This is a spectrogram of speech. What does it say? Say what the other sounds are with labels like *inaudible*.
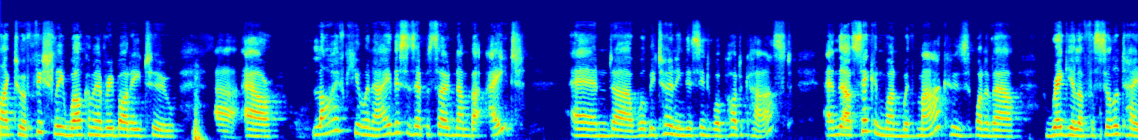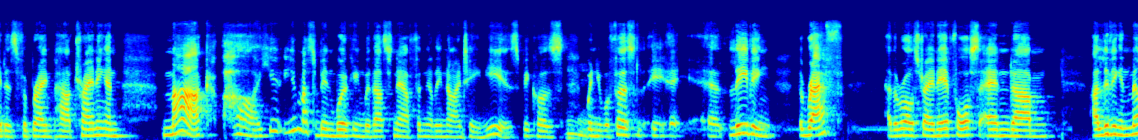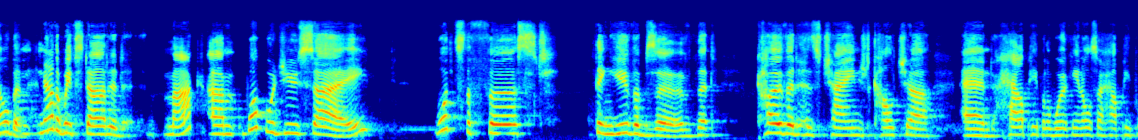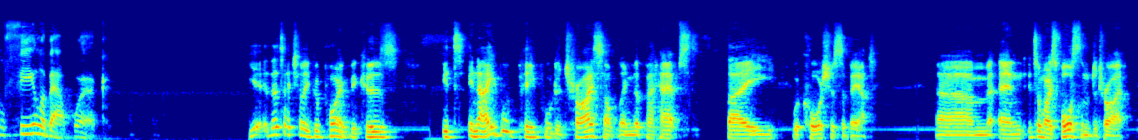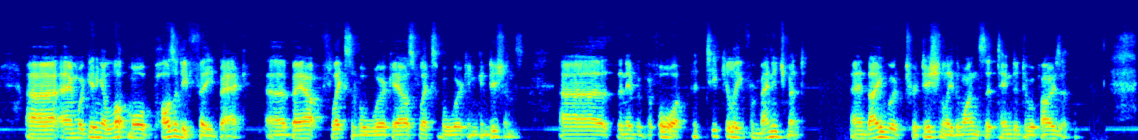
like to officially welcome everybody to uh, our live Q&A. This is episode number eight, and uh, we'll be turning this into a podcast. And our second one with Mark, who's one of our regular facilitators for brain power training. And Mark, oh, you, you must have been working with us now for nearly 19 years because mm. when you were first uh, leaving the RAF, uh, the Royal Australian Air Force, and um, uh, living in Melbourne. Now that we've started, Mark, um, what would you say? What's the first thing you've observed that COVID has changed culture and how people are working and also how people feel about work? Yeah, that's actually a good point because it's enabled people to try something that perhaps they were cautious about. Um, and it's almost forced them to try it. Uh, and we're getting a lot more positive feedback uh, about flexible work hours, flexible working conditions uh, than ever before, particularly from management. And they were traditionally the ones that tended to oppose it.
